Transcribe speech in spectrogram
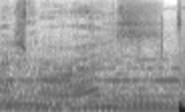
Ashman Rice.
